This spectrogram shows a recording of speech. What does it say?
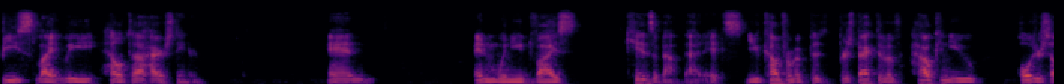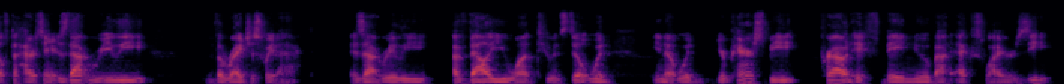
be slightly held to a higher standard and and when you advise kids about that. It's you come from a perspective of how can you hold yourself to higher standards? Is that really the righteous way to act? Is that really a value you want to instill? Would you know? Would your parents be proud if they knew about X, Y, or Z?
